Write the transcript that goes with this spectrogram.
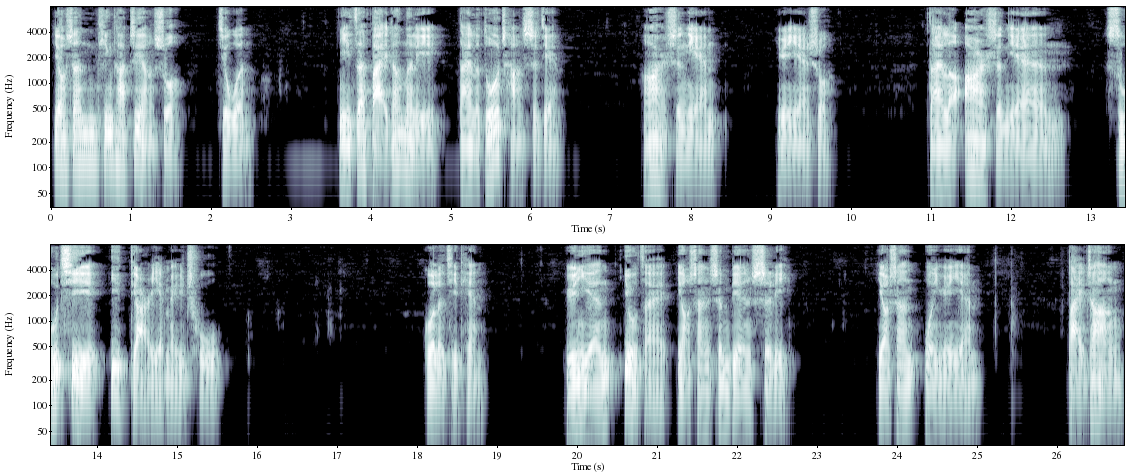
药山听他这样说，就问：“你在百丈那里待了多长时间？”二十年。云岩说：“待了二十年，俗气一点儿也没除。”过了几天，云岩又在药山身边侍立。药山问云岩：“百丈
